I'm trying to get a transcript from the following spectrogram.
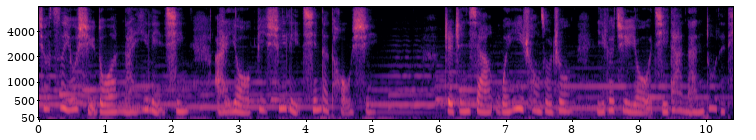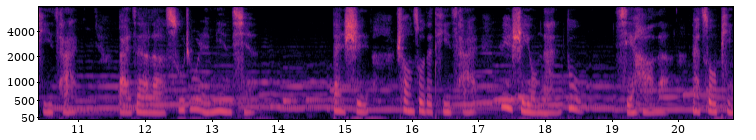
就自有许多难以理清而又必须理清的头绪。这真像文艺创作中一个具有极大难度的题材，摆在了苏州人面前。但是，创作的题材越是有难度，写好了，那作品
